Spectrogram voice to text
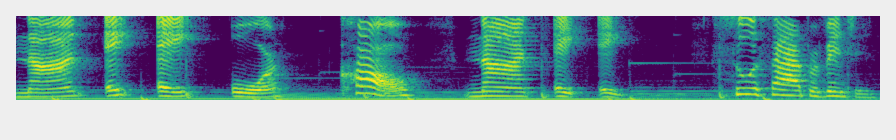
988 or call 988. Suicide prevention.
